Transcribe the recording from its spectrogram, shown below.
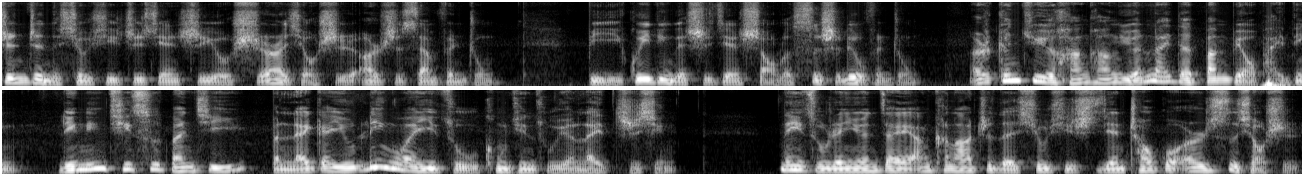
真正的休息时间只有十二小时二十三分钟，比规定的时间少了四十六分钟。而根据韩航原来的班表排定，零零七次班机本来该由另外一组空勤组员来执行，那一组人员在安克拉治的休息时间超过二十四小时，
